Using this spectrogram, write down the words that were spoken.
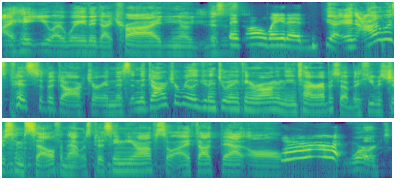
I hate you. I waited. I tried. You know, this is They've all waited. yeah. And I was pissed at the doctor in this, and the doctor really didn't do anything wrong in the entire episode, but he was just himself, and that was pissing me off. So I thought that all Yeah. worked.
